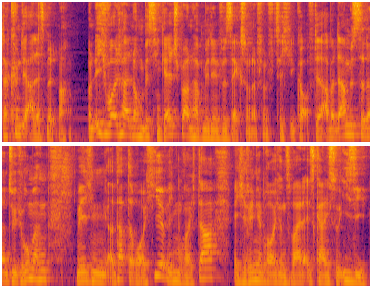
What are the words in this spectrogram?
da könnt ihr alles mitmachen. Und ich wollte halt noch ein bisschen Geld sparen habe mir den für 650 gekauft. Ja, aber da müsst ihr dann natürlich rummachen, welchen Adapter brauche ich hier, welchen brauche ich da, welche Ringe brauche ich und so weiter. Ist gar nicht so easy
